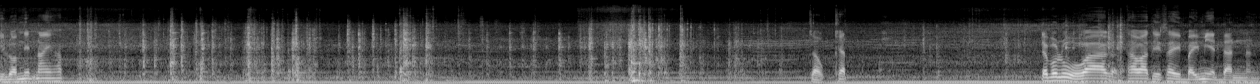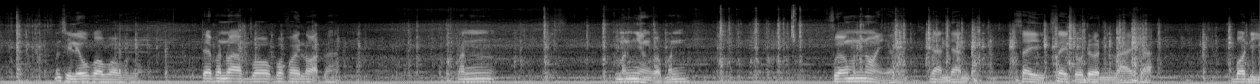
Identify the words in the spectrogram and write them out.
ีรวมนิดหน่อยครับ เจ้าแคทแต่บ่รู้ว่าถ้าว่าสิใส่ใบเมียดดันนั่นมันสิเร็วกว่าบ่บ่รู้แต่เพิ่นว่าบ่บ่ค่อยรอดว่ามันมันหยังกับมัน เฟืองมันหน่อยครับย่านย่านใส่ใส่ตัวเดินลายก็บ่ดี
